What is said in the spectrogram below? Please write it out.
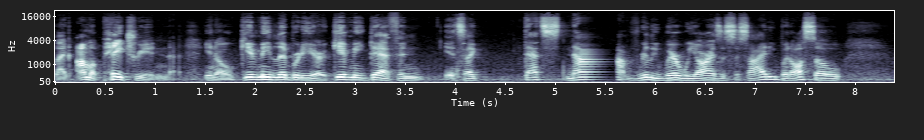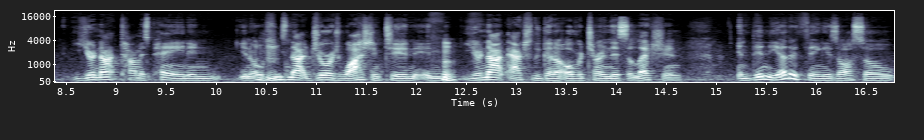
like I'm a patriot and you know, give me liberty or give me death, and it's like that's not really where we are as a society. But also, you're not Thomas Paine, and you know Mhm. he's not George Washington, and Hmm. you're not actually going to overturn this election. And then the other thing is also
